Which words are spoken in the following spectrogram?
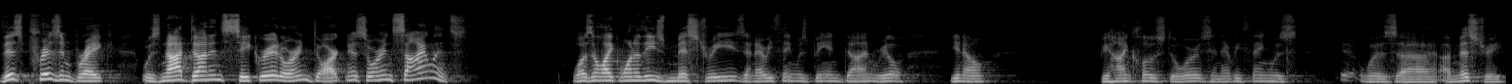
this prison break was not done in secret or in darkness or in silence. It Wasn't like one of these mysteries and everything was being done real, you know, behind closed doors and everything was, was uh, a mystery.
